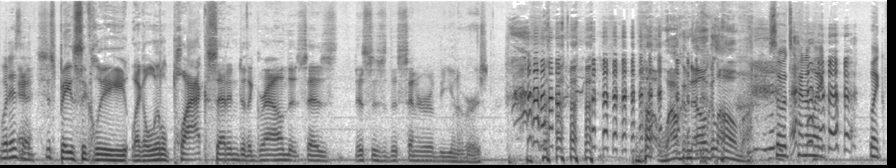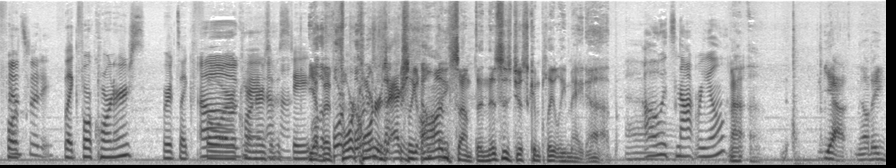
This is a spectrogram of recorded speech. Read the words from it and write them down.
What is And it? It's just basically like a little plaque set into the ground that says, "This is the center of the universe." Welcome to Oklahoma. So it's kind of like like four funny. like four corners, where it's like four Oh, okay, corners of a uh-huh. state. Yeah, Well, but Four Four, Corners Corners is actually, actually on something. something. This is just completely made up. Oh, it's not real? Uh-uh. Yeah, no, they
